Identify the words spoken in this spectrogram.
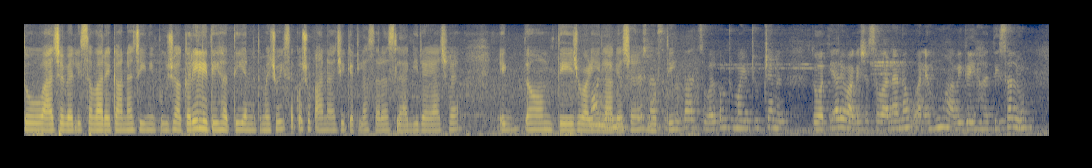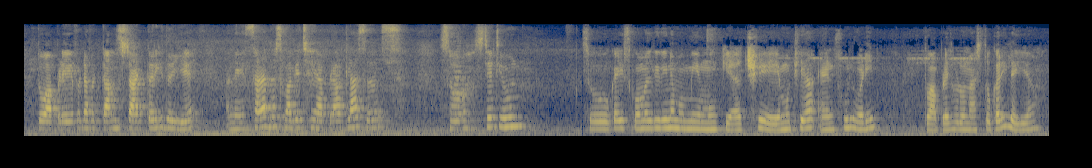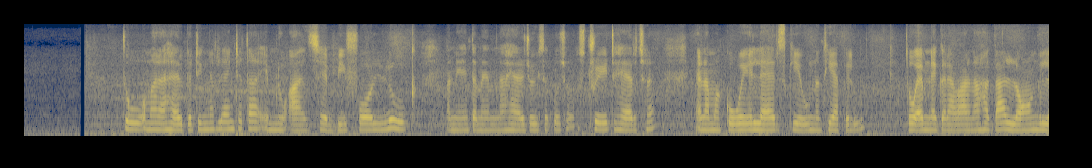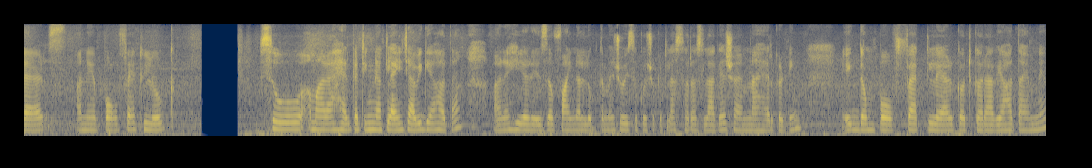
તો આજે વહેલી સવારે કાનાજીની પૂજા કરી લીધી હતી અને તમે જોઈ શકો છો કાનાજી કેટલા સરસ લાગી રહ્યા છે. એકદમ તેજવાળી લાગે છે મૂર્તિ. Welcome to my YouTube channel તો અત્યારે વાગે છે સવારના નવ અને હું આવી ગઈ હતી સલૂન તો આપણે ફટાફટ કામ સ્ટાર્ટ કરી દઈએ. અને સાડા દસ વાગે છે આપણા classes so stay tune so કઈ કોમલ દીદીના મમ્મીએ મૂક્યા છે મુઠિયા એન્ડ ફૂલવડી. તો આપણે થોડો નાસ્તો કરી લઈએ. તો અમારા હેર કટિંગના ક્લાયન્ટ હતા. એમનું આ છે બિફોર લુક અને તમે એમના હેર જોઈ શકો છો. સ્ટ્રેટ હેર છે. એનામાં કોઈ લેયર્સ કે એવું નથી આપેલું. તો એમને કરાવવાના હતા લોંગ લેયર્સ અને પરફેક્ટ લુક સો અમારા હેર કટિંગના ક્લાયન્ટ આવી ગયા હતા. અને here is a final look તમે જોઈ શકો છો કેટલા સરસ લાગે છે એમના હેર કટિંગ એકદમ પરફેક્ટ લેયર કટ કરાવ્યા હતા એમને.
